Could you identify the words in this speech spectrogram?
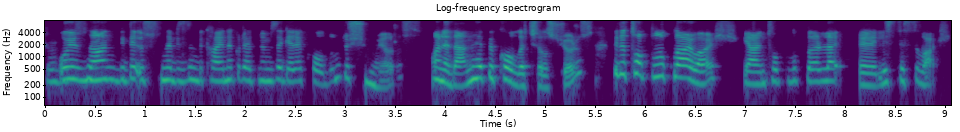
Hı. O yüzden bir de üstüne bizim bir kaynak üretmemize gerek olduğunu düşünmüyoruz. O nedenle Happy Cove'la çalışıyoruz. Bir de topluluklar var. Yani topluluklarla e, listesi var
